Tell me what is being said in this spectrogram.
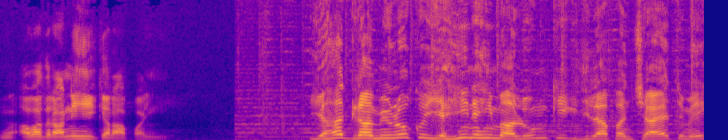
अवध रानी ही करा पाई यहाँ ग्रामीणों को यही नहीं मालूम कि जिला पंचायत में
